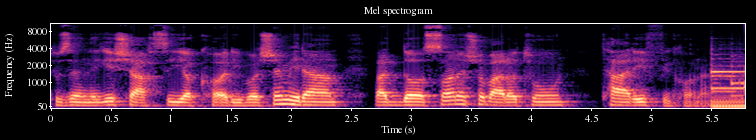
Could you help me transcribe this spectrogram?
تو زندگی شخصی یا کاری باشه میرم و داستانش رو براتون تعریف می‌کنم.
